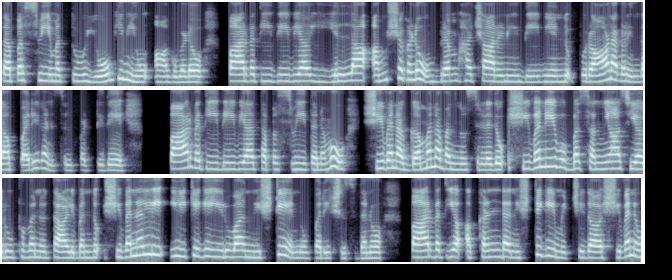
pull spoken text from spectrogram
ತಪಸ್ವಿ ಮತ್ತು ಯೋಗಿನಿಯೂ ಆಗುವಳು. ಪಾರ್ವತಿ ದೇವಿಯ ಈ ಎಲ್ಲಾ ಅಂಶಗಳು ಬ್ರಹ್ಮಚಾರಿಣಿ ದೇವಿ ಎಂದು ಪುರಾಣಗಳಿಂದ ಪರಿಗಣಿಸಲ್ಪಟ್ಟಿದೆ. ಪಾರ್ವತಿ ದೇವಿಯ ತಪಸ್ವಿತನವು ಶಿವನ ಗಮನವನ್ನು ಸೆಳೆದು, ಶಿವನೇ ಒಬ್ಬ ಸನ್ಯಾಸಿಯ ರೂಪವನ್ನು ತಾಳಿ ಬಂದು, ಶಿವನಲ್ಲಿ ಈಕೆಗೆ ಇರುವ ನಿಷ್ಠೆಯನ್ನು ಪರೀಕ್ಷಿಸಿದನು. ಪಾರ್ವತಿಯ ಅಖಂಡ ನಿಷ್ಠೆಗೆ ಮೆಚ್ಚಿದ ಶಿವನು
